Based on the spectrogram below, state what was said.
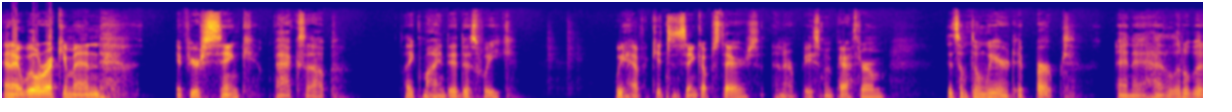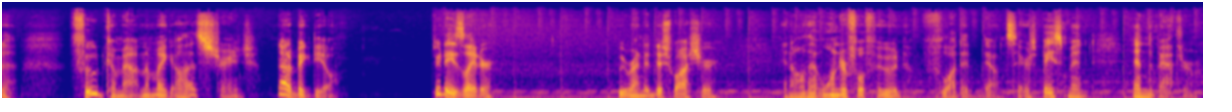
And I will recommend if your sink backs up like mine did this week, we have a kitchen sink upstairs and our basement bathroom did something weird. It burped and it had a little bit of food come out. And I'm like, oh, that's strange. Not a big deal. Two days later, we ran a dishwasher and all that wonderful food flooded downstairs basement and the bathroom.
